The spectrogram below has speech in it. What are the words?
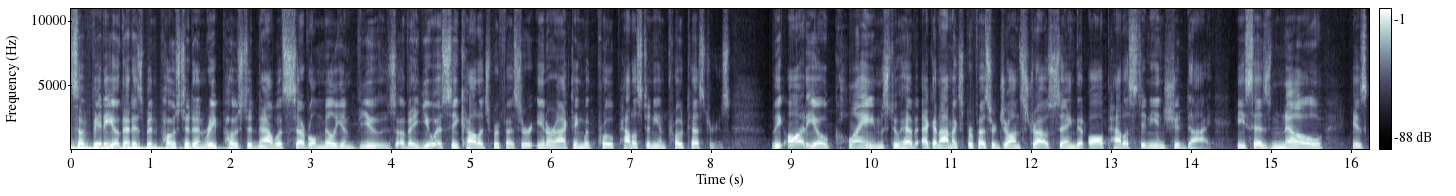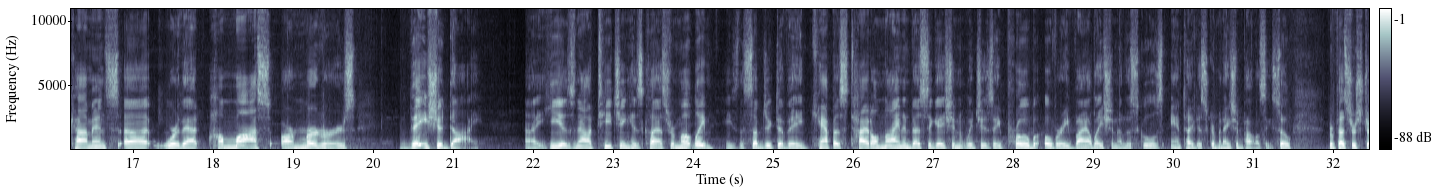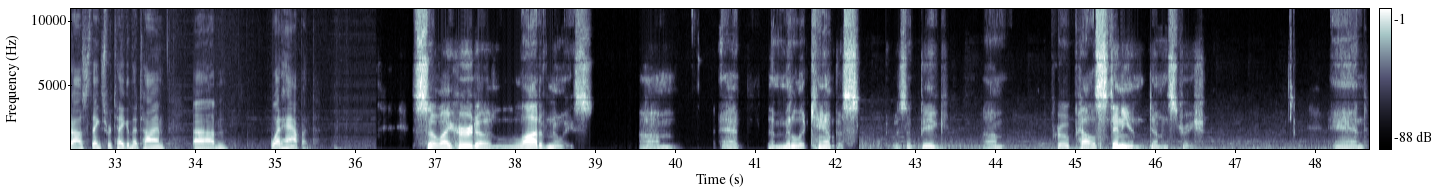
It's a video that has been posted and reposted now with several million views of a USC college professor interacting with pro Palestinian protesters. The audio claims to have economics professor John Strauss saying that all Palestinians should die. He says no. His comments uh, were that Hamas are murderers. They should die. Uh, he is now teaching his class remotely. He's the subject of a campus Title IX investigation, which is a probe over a violation of the school's anti discrimination policy. So, Professor Strauss, thanks for taking the time. Um, what happened? So, I heard a lot of noise um, at the middle of campus. It was a big um, pro Palestinian demonstration. And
